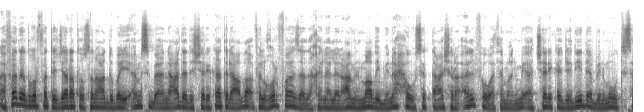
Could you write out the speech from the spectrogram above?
أفادت غرفة تجارة وصناعة دبي أمس بأن عدد الشركات الأعضاء في الغرفة زاد خلال العام الماضي بنحو 16800 شركة جديدة بنمو 9%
